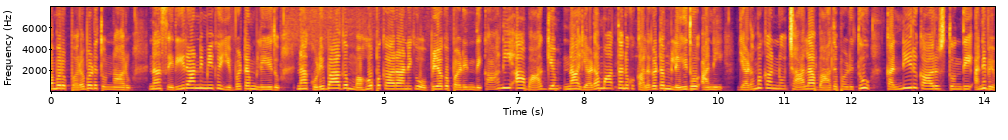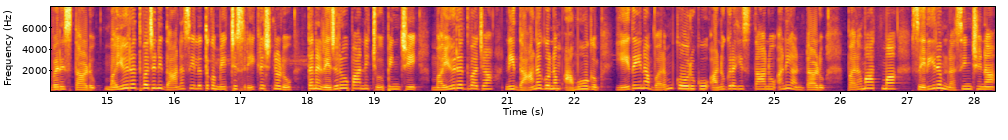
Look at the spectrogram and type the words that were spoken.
తమరు పొరబడుతున్నారు. నా శరీరాన్ని మీకు ఇవ్వటం లేదు. నా కుడి భాగం మహోపకారానికి ఉపయోగపడింది. కానీ ఆ భాగ్యం నా ఎడమ తనకు కలగటం లేదు అని ఎడమ కన్ను చాలా బాధపడుతూ కన్నీరు కారుస్తుంది అని వివరిస్తాడు. మయూరధ్వజుని దానశీలతకు మెచ్చి శ్రీకృష్ణుడు తన నిజరూపాన్ని చూపించి మయూరధ్వజ నీ దానగుణం అమోఘం. ఏదైనా వరం కోరుకు అనుగ్రహిస్తాను అని అంటాడు. పరమాత్మ శరీరం నశించిన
